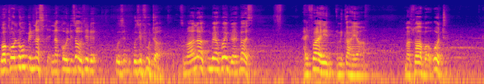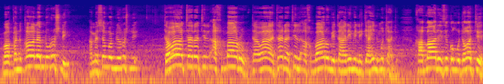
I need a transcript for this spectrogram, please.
wa qawluhum bin nasakh, na kauli zao zile kuzi- kuzifuta, sema la, kumbe yako hivyo, basi haifai nikaha ya maswaba wote. وقد قال ابن رشد أما سمى ابن رشد تواترت الأخبار تواترت الأخبار بتحريم نكاح المتعة habari ziko mutawatir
